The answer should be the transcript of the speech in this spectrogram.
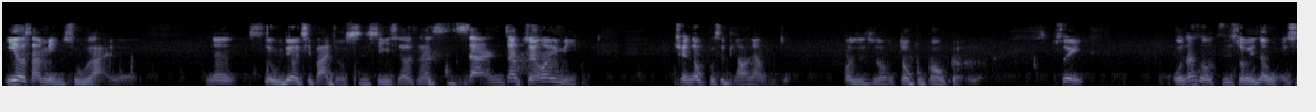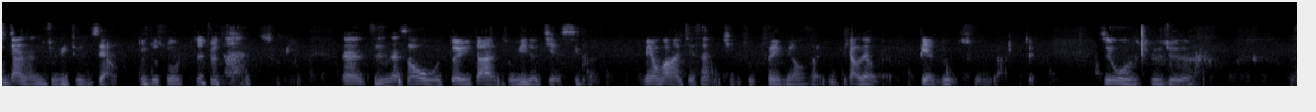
一二三名出来了。那四五六七八九十十一十二十三十三，在最后一名，全都不是漂亮的，或者说都不够格了。所以，我那时候之所以认为是大男子主义就是这样，我就说这就是大男子主义。那只是那时候我对于大男子主义的解释可能没有办法解释很清楚，所以没有很漂亮的辩论出来。对，所以我就觉得，哇，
